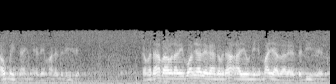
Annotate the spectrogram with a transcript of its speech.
အောင်းမေ့နိုင်တယ်အဲဒီမှာလည်းတတိပဲ ကမ္မထာဘာဝနာတွေပွားများတဲ့ကကမ္မထာအာယုန်တွေအမှားရတာလည်းတတိပဲဆို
